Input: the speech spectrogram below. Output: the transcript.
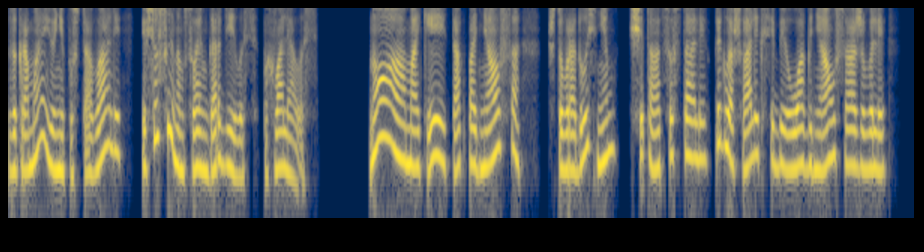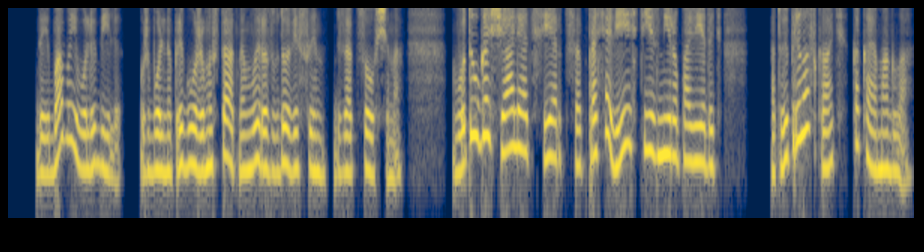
закрома ее не пустовали, и все сыном своим гордилась, похвалялась. Ну а Макей так поднялся, что в роду с ним считаться стали, приглашали к себе, у огня усаживали. Да и бабы его любили. Уж больно пригожим и статным вырос вдове сын, безотцовщина. Вот и угощали от сердца, прося вести из мира поведать, а то и приласкать, какая могла.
